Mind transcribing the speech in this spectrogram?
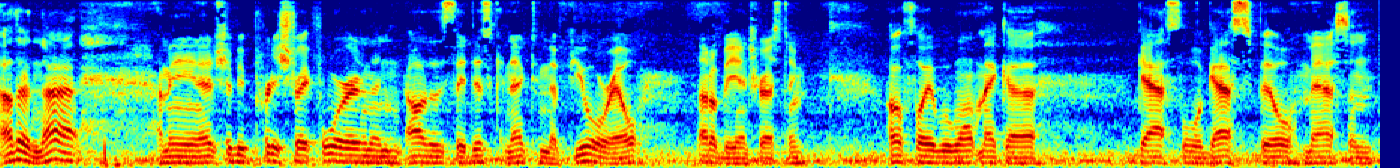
other than that, I mean, it should be pretty straightforward. And then obviously disconnecting the fuel rail, that'll be interesting hopefully we won't make a gas, little gas spill mess and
